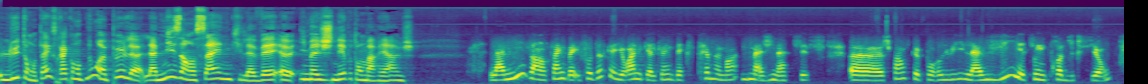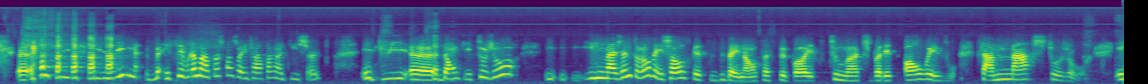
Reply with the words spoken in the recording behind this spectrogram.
lu ton texte, raconte-nous un peu la, la mise en scène qu'il avait imaginée pour ton mariage. La mise en scène, ben, il faut dire que Johan est quelqu'un d'extrêmement imaginatif. Euh, je pense que pour lui, la vie est une production. Euh, ben, c'est vraiment ça. Je pense que je vais lui faire faire un t-shirt. Et puis, euh, donc, il est toujours, il, imagine toujours des choses que tu dis, ben non, ça se peut pas, it's too much, but it's always, ça marche toujours. Et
